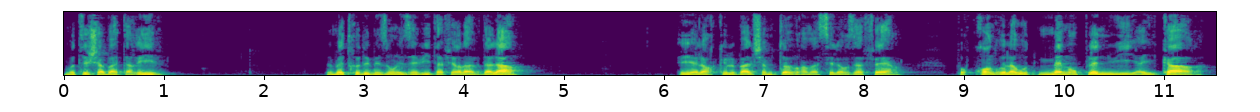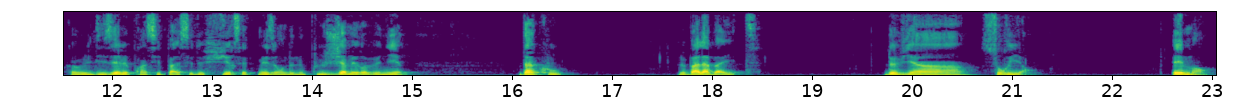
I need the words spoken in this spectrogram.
Moté Shabbat arrive, le maître de maison les invite à faire l'Avdallah, Et alors que le Baal Shem Tov ramassait leurs affaires, pour prendre la route, même en pleine nuit, à Icar, comme il disait, le principal c'est de fuir cette maison, de ne plus jamais revenir. D'un coup, le Balabait devient souriant, aimant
